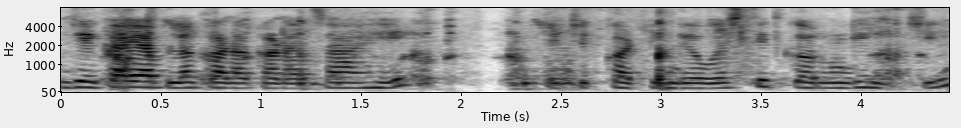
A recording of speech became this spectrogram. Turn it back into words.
जे काही आपलं कडाकडाचं आहे त्याची कटिंग व्यवस्थित करून घ्यायची.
